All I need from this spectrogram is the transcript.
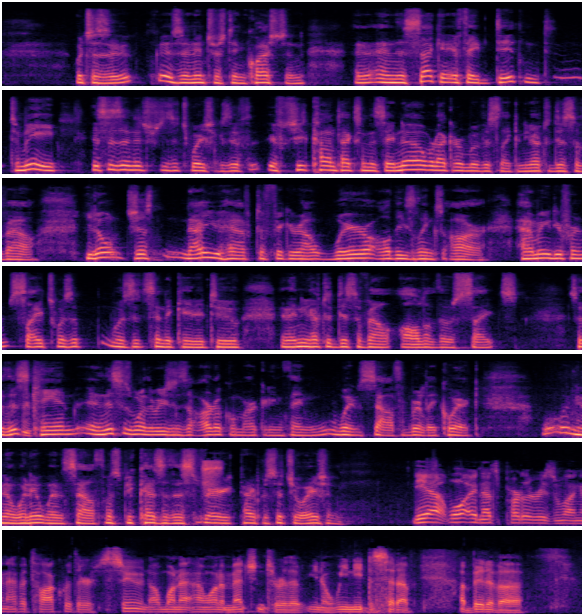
Which is a is an interesting question. And, and the second, if they didn't, to me, this is an interesting situation because if if she contacts them and say no, we're not going to remove this link, and you have to disavow, you don't just now you have to figure out where all these links are, how many different sites was it was it syndicated to, and then you have to disavow all of those sites. So this hmm. can, and this is one of the reasons the article marketing thing went south really quick. You know, when it went south was because of this very type of situation. Yeah, well, and that's part of the reason why I'm going to have a talk with her soon. I want to I want to mention to her that you know we need to set up a bit of a,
